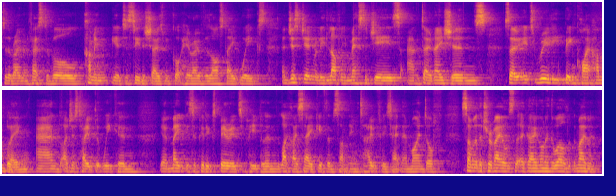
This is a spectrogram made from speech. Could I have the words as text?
to the Roman Festival, coming you know, to see the shows we've got here over the last eight weeks, and just generally lovely messages and donations. So it's really been quite humbling, and I just hope that we can you know, make this a good experience for people, and like I say, give them something to hopefully take their mind off some of the travails that are going on in the world at the moment.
